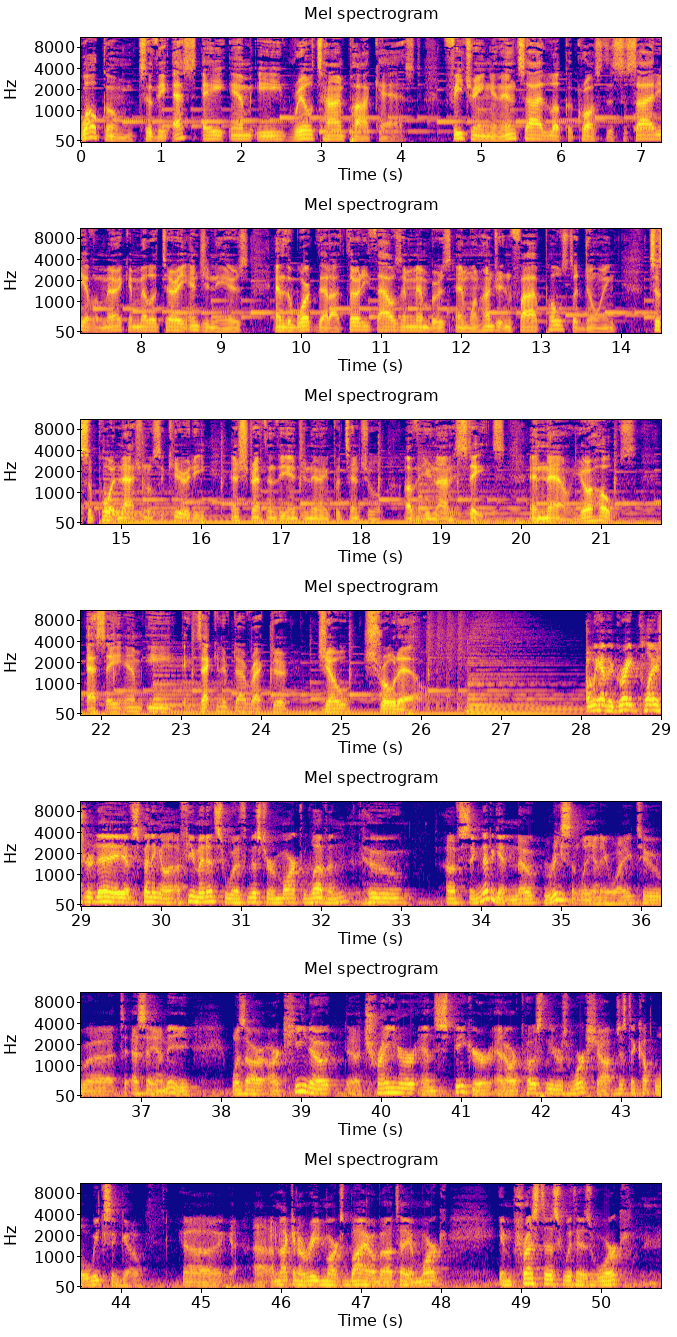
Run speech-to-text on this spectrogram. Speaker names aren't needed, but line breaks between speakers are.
Welcome to the SAME Real Time Podcast, featuring an inside look across the Society of American Military Engineers and the work that our 30,000 members and 105 posts are doing to support national security and strengthen the engineering potential of the United States. And now, your host, SAME Executive Director Joe Schroedel.
We have the great pleasure today of spending a, few minutes with Mr. Mark Levin, who, of significant note, recently anyway, to, uh, to SAME, was our, our keynote uh, trainer and speaker at our Post Leaders Workshop just a couple of weeks ago. Uh, I'm not going to read Mark's bio, but I'll tell you, Mark impressed us with his work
